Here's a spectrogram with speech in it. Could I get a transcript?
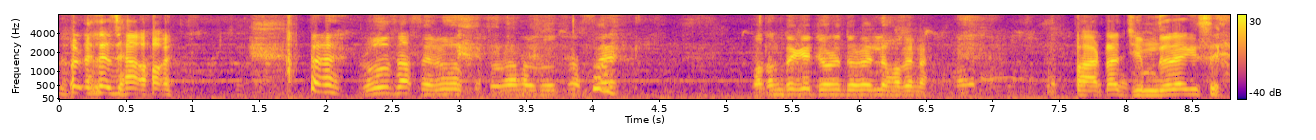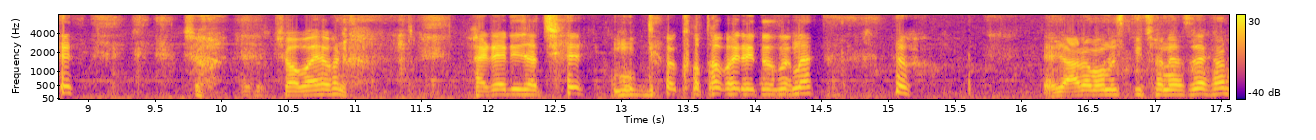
দৌড়ালে যাওয়া হয়। রুলস আছে রুলস রুলস আছে। প্রথম থেকে জোরে দৌড়াইলে হবে না। পাটা জিম ধরে গেছে। সবাই এখন হাইটে হাইটে যাচ্ছে। মুখ দিয়ে কথা বাইরেতেছে না। এই যে আরও মানুষ পিছনে আছে এখন।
